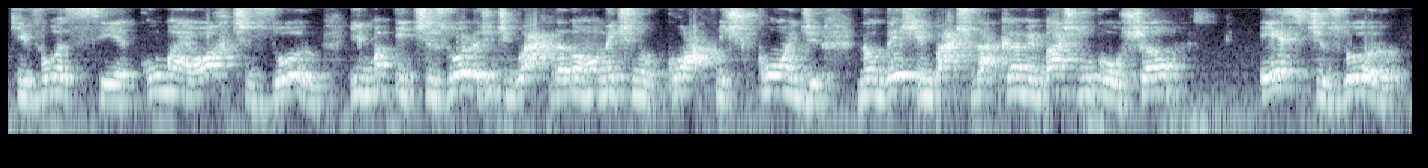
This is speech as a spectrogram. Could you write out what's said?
que você, com o maior tesouro, e, e, tesouro a gente guarda normalmente no copo, esconde, não deixa embaixo da cama, embaixo do colchão. Esse tesouro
